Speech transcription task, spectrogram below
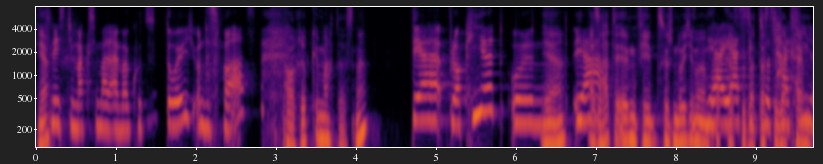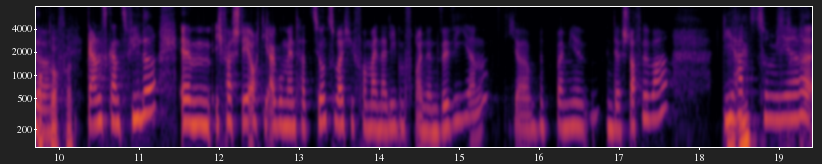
Ja. Ich lese die maximal einmal kurz durch und das war's. Paul Ripke macht das, ne? Der blockiert und ja. ja. Also hat er irgendwie zwischendurch immer im Podcast ja, gesagt, dass der da keinen viele. Bock drauf hat. Ganz, ganz viele. Ähm, ich verstehe auch die Argumentation zum Beispiel von meiner lieben Freundin Vivian, die ja mit bei mir in der Staffel war. Die mhm. hat zu mir.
